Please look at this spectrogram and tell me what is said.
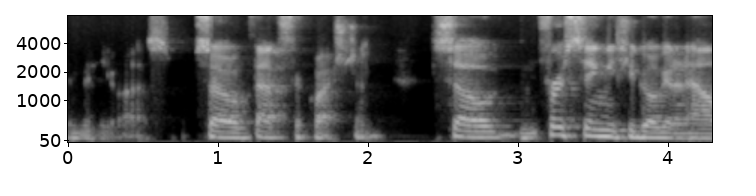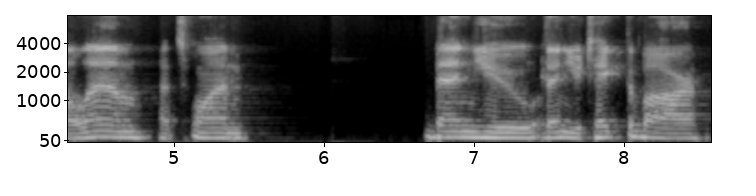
in the U.S. So that's the question. So first thing is you go get an LLM. That's one. Then you then you take the bar.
